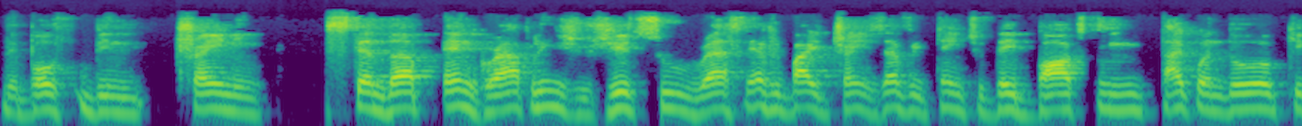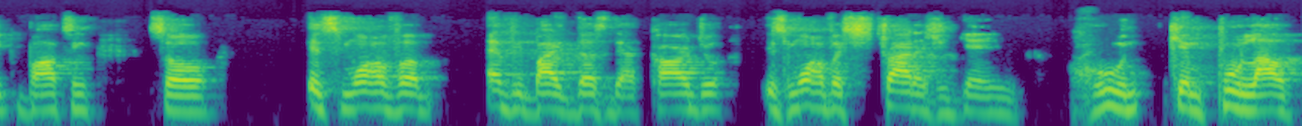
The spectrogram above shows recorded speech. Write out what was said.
They both been training stand up and grappling, jiu-jitsu, wrestling. Everybody trains everything today, boxing, taekwondo, kickboxing. So it's more of a everybody does their cardio. It's more of a strategy game. Who can pull out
